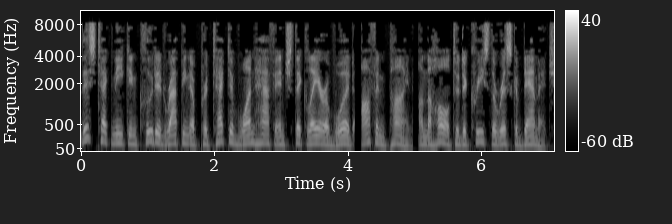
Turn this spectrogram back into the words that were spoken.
This technique included wrapping a protective 1 2 inch thick layer of wood, often pine, on the hull to decrease the risk of damage.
